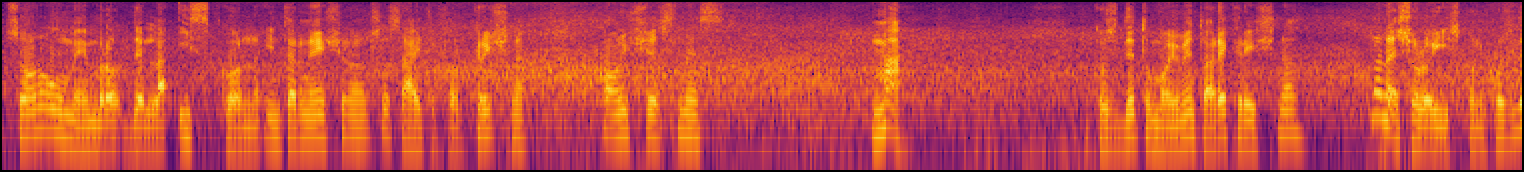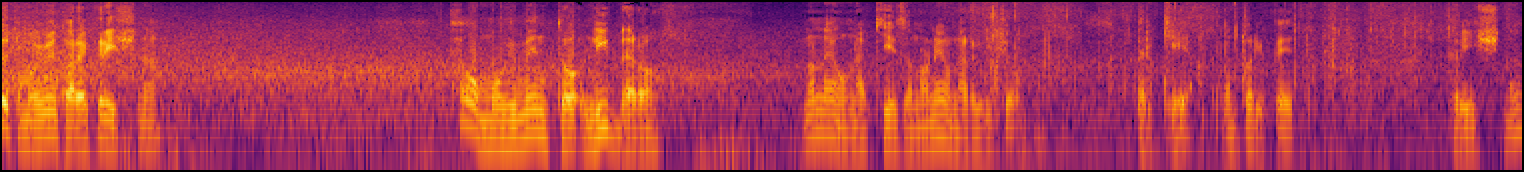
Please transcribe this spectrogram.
sono un membro della ISKCON, International Society for Krishna Consciousness, ma il cosiddetto movimento Hare Krishna non è solo ISKCON, il cosiddetto movimento Hare Krishna è un movimento libero, non è una chiesa, non è una religione, perché appunto, ripeto, Krishna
